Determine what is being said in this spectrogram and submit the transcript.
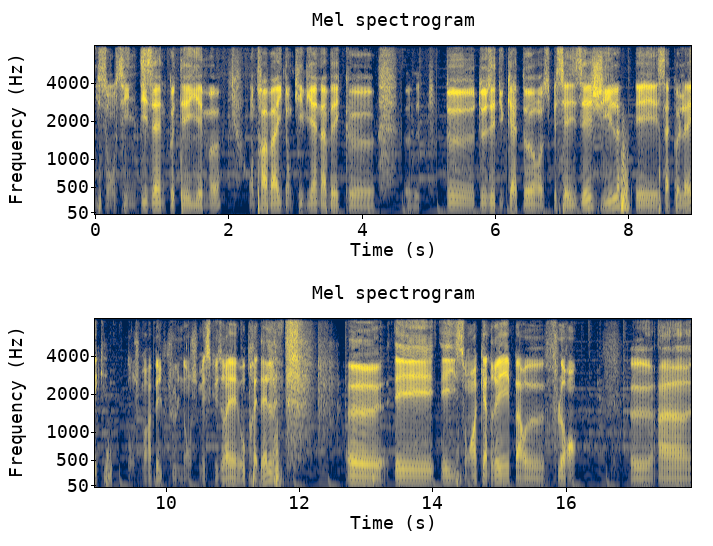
ils sont aussi une dizaine côté IME. On travaille donc, ils viennent avec euh, euh, deux, deux, éducateurs spécialisés, Gilles et sa collègue, dont je me rappelle plus le nom, je m'excuserai auprès d'elle. Euh, et, ils sont encadrés par Florent, un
